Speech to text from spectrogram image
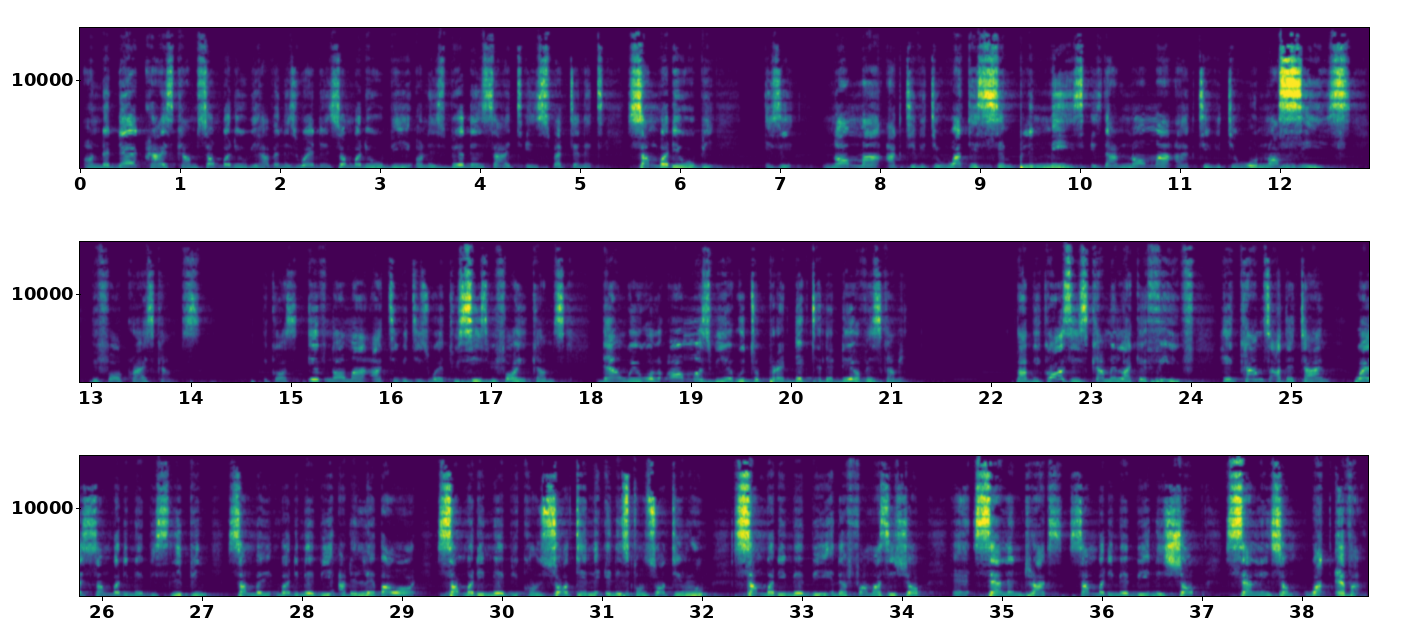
On the day Christ comes, somebody will be having his wedding, somebody will be on his building site inspecting it, somebody will be, is it normal activity? What it simply means is that normal activity will not cease before Christ comes. Because if normal activities were to cease before he comes, then we will almost be able to predict the day of his coming. But because he's coming like a thief, he comes at a time where somebody may be sleeping, somebody may be at the labor ward, somebody may be consulting in his consulting room, somebody may be in the pharmacy shop uh, selling drugs, somebody may be in his shop selling some whatever.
